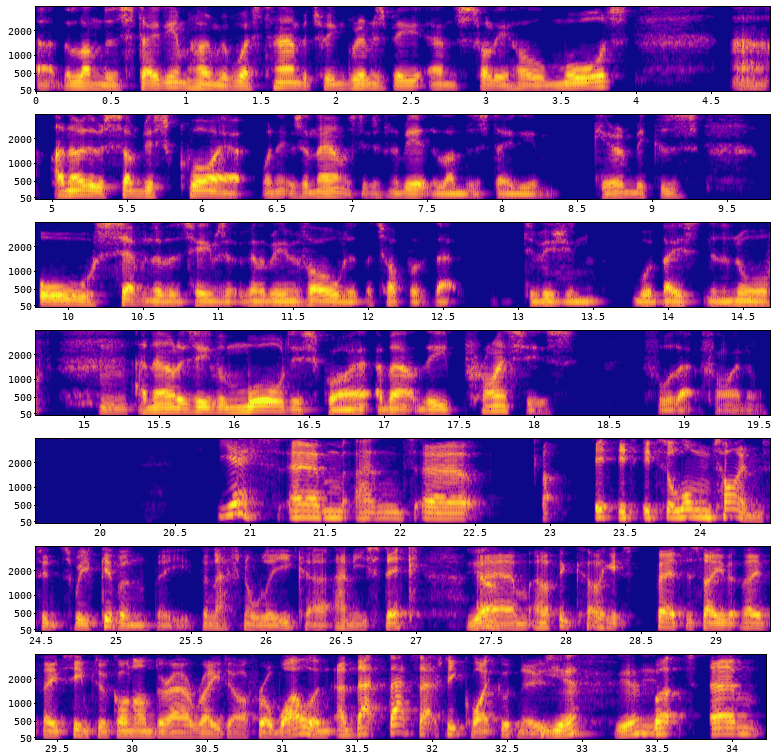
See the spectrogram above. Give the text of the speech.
at the London Stadium, home of West Ham, between Grimsby and Solihull Moors. Uh, I know there was some disquiet when it was announced it was going to be at the London Stadium, Kieran, because all seven of the teams that were going to be involved at the top of that division were based in the north. Mm. And now there's even more disquiet about the prices for that final. Yes, um, and uh, it, it, it's a long time since we've given the, the National League uh, any stick. Yeah. Um, and I think I think it's fair to say that they they've seemed to have gone under our radar for a while, and, and that that's actually quite good news. Yeah, yeah. yeah. But um,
